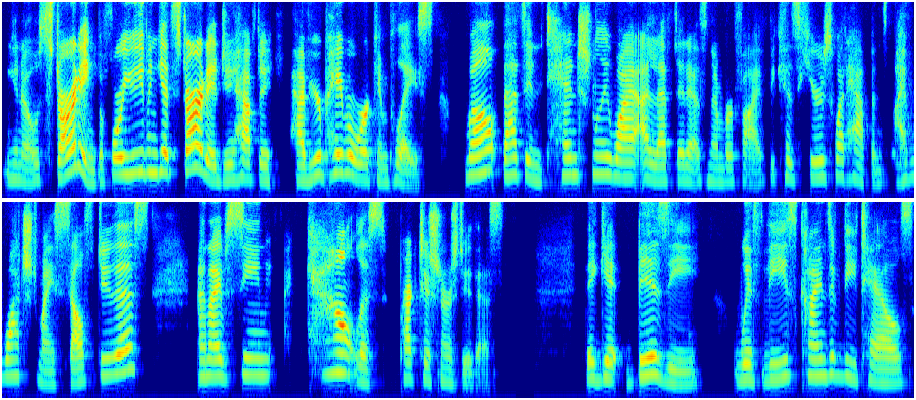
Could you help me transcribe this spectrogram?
you know, starting before you even get started, you have to have your paperwork in place. Well, that's intentionally why I left it as number five, because here's what happens I've watched myself do this, and I've seen countless practitioners do this. They get busy with these kinds of details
